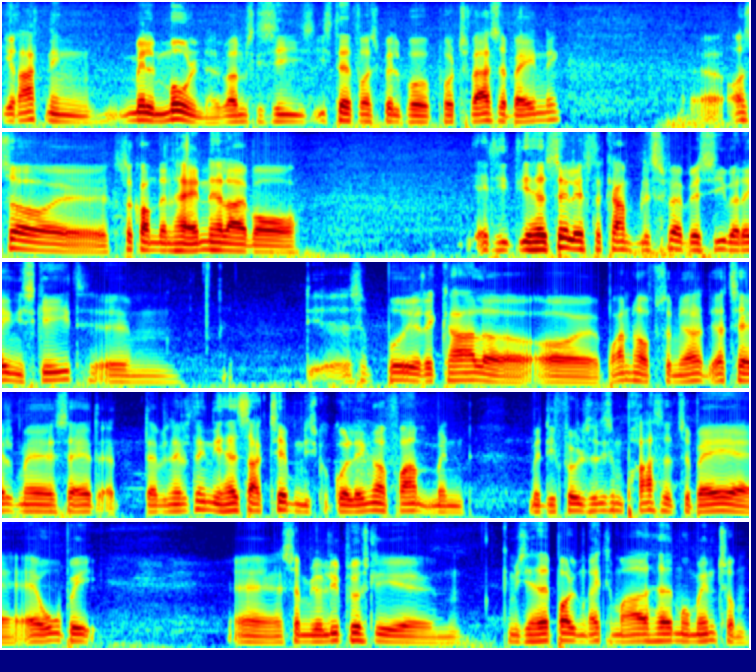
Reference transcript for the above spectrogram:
i retningen mellem målene, hvad man skal sige, i stedet for at spille på, på tværs af banen. Ikke? Øh, Og så, øh, så kom den her anden halvleg, hvor ja, de, de havde selv efter kampen lidt svært ved at sige, hvad der egentlig skete. Øhm, de, altså både Erik Karl og, og Brandhoff, som jeg, jeg talte med, sagde, at, at David Nielsen egentlig havde sagt til dem, at de skulle gå længere frem, men, men de følte sig ligesom presset tilbage af, af OB, øh, som jo lige pludselig øh, kan man sige, havde bolden rigtig meget, havde momentum.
